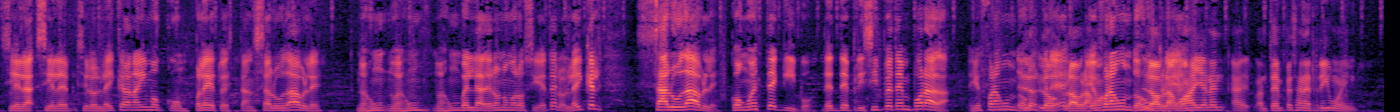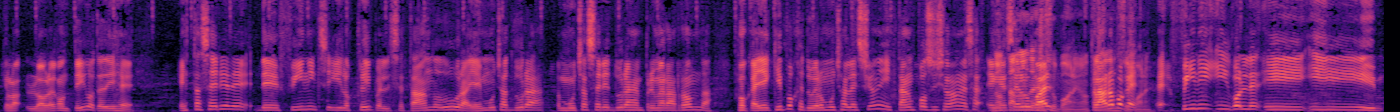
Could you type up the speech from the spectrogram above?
Si, el- si, el- si los Lakers ahora mismo completo están saludables, no es un, no es un, no es un verdadero número 7. Los Lakers saludables con este equipo desde principio de temporada, ellos fueran un 2 lo, lo- lo hablamos, ellos fueran un 2 lo hablamos ayer, en- eh, antes de empezar en el Rewind, que lo, lo hablé contigo, te dije, esta serie de, de Phoenix y los Clippers se está dando dura y hay muchas duras, muchas series duras en primera ronda, porque hay equipos que tuvieron muchas lesiones y están posicionados en, esa- en No ese lugar. supone, no claro, porque eh, Phoenix y, Golden- y, y-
